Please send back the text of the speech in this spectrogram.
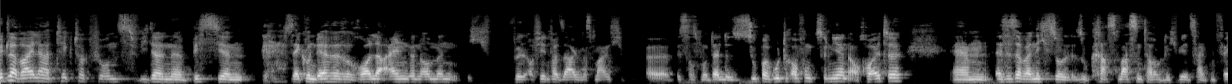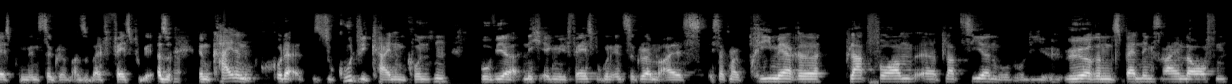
Mittlerweile hat TikTok für uns wieder eine bisschen sekundärere Rolle eingenommen. Ich will auf jeden Fall sagen, dass manche äh, Businessmodelle super gut drauf funktionieren, auch heute. Ähm, es ist aber nicht so, so krass massentauglich wie jetzt halt ein Facebook und Instagram. Also bei Facebook, also wir haben keinen oder so gut wie keinen Kunden, wo wir nicht irgendwie Facebook und Instagram als, ich sag mal, primäre Plattform äh, platzieren, wo, wo die höheren Spendings reinlaufen.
